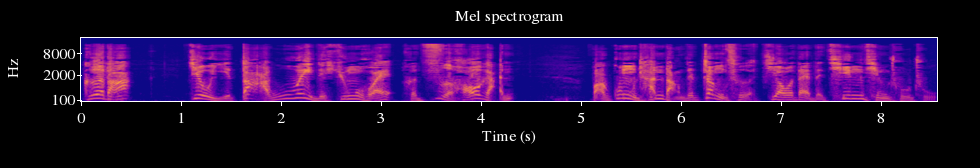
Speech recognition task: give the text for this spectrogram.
戈达就以大无畏的胸怀和自豪感，把共产党的政策交代的清清楚楚，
